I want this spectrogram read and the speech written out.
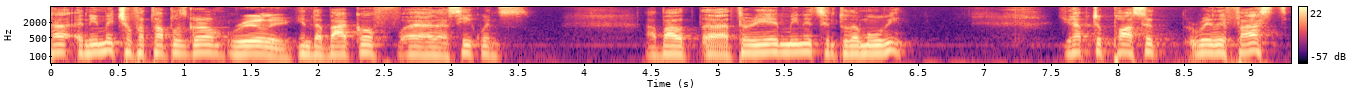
an image of a topless girl Really? in the back of uh, the sequence. About uh, 38 minutes into the movie, you have to pause it really fast.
